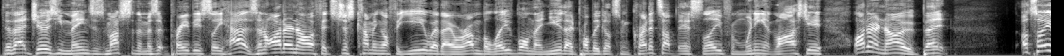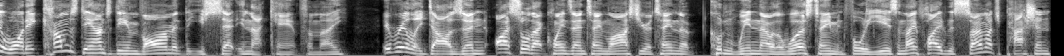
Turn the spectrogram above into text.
that that jersey means as much to them as it previously has. And I don't know if it's just coming off a year where they were unbelievable and they knew they'd probably got some credits up their sleeve from winning it last year. I don't know, but I'll tell you what, it comes down to the environment that you set in that camp for me. It really does. And I saw that Queensland team last year, a team that couldn't win. They were the worst team in 40 years, and they played with so much passion.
